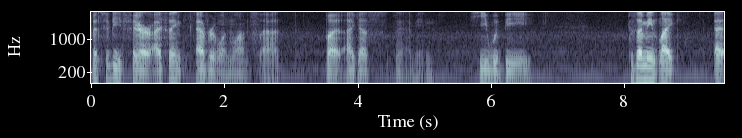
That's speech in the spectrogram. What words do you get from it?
but to be fair, I think everyone wants that. But I guess, I mean, he would be. Because, I mean, like, eh,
